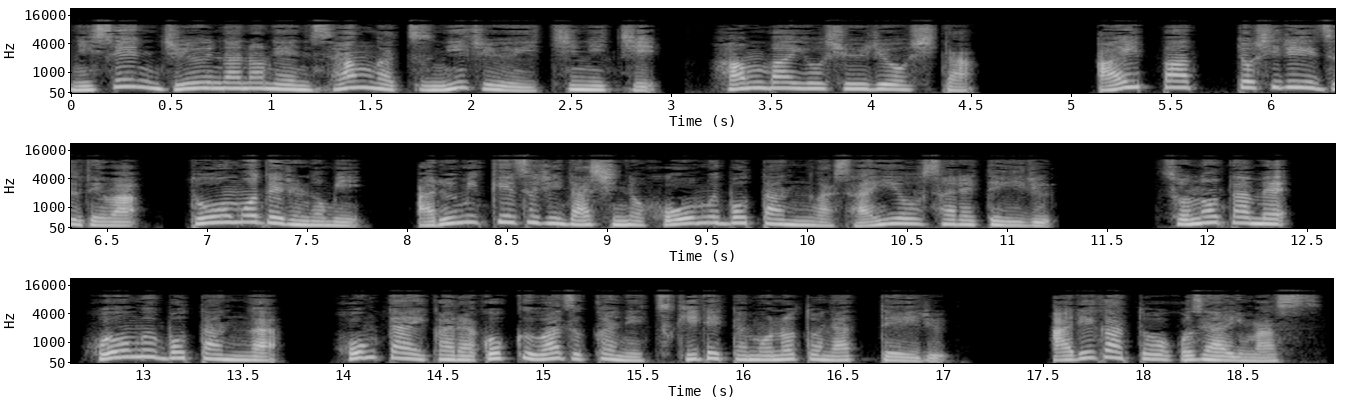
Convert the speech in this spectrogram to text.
2017年3月21日、販売を終了した。iPad シリーズでは、当モデルのみ、アルミ削り出しのホームボタンが採用されている。そのため、ホームボタンが本体からごくわずかに突き出たものとなっている。ありがとうございます。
